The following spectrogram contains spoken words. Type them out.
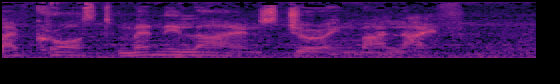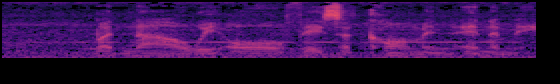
I've crossed many lines during my life, but now we all face a common enemy.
